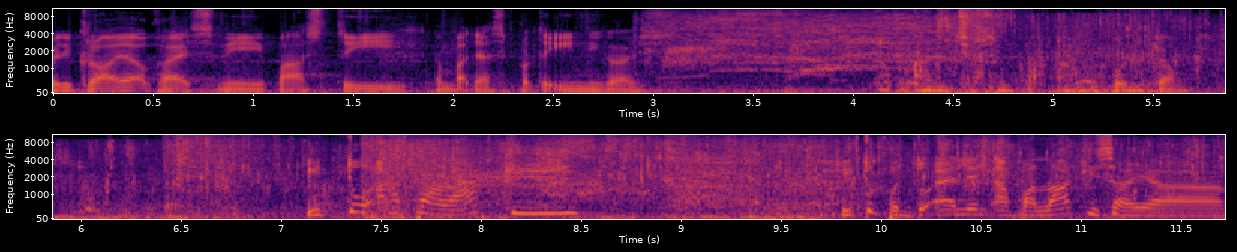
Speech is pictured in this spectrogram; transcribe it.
Gue dikeroyok guys nih pasti tempatnya seperti ini guys. Anjir sumpah ampun dong. Itu apa lagi? Itu bentuk alien apa lagi sayang?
